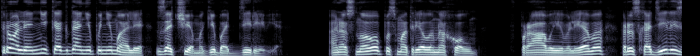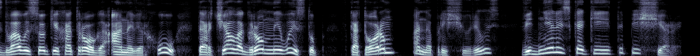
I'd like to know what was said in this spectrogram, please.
Тролли никогда не понимали, зачем огибать деревья. Она снова посмотрела на холм. Вправо и влево расходились два высоких отрога, а наверху торчал огромный выступ, в котором, она прищурилась, виднелись какие-то пещеры.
